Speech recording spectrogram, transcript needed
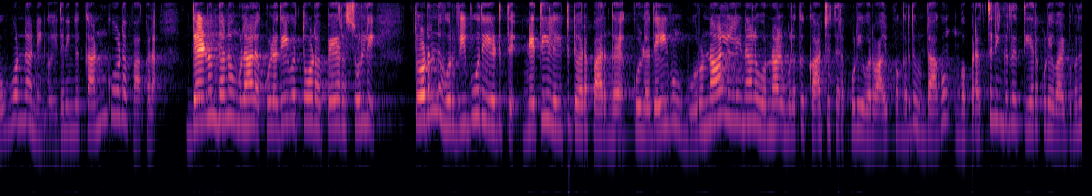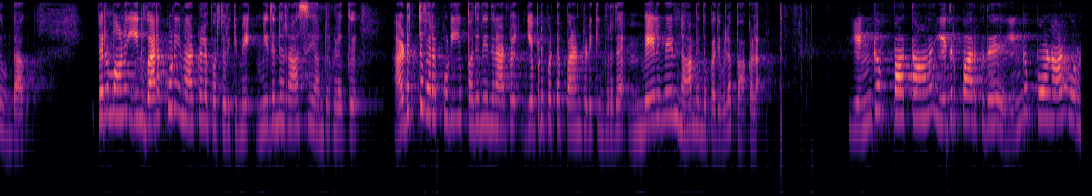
ஒவ்வொன்றா நீங்கள் இதை நீங்கள் கண்கூட பார்க்கலாம். தினம் தினம் உங்களால் குலதெய்வத்தோட பேரை சொல்லி தொடர்ந்து ஒரு விபூதி எடுத்து நெத்தியில் இட்டுட்டு வர பாருங்க. குல தெய்வம் ஒரு நாள் இல்லைனாலும் ஒரு நாள் உங்களுக்கு காட்சி தரக்கூடிய ஒரு வாய்ப்புங்கிறது உண்டாகும். உங்க பிரச்சனைங்கிறது தீரக்கூடிய வாய்ப்புங்கிறது உண்டாகும். பெரும்பாலும் இனி வரக்கூடிய நாட்களை பொறுத்த வரைக்குமே மிதன ராசி அன்றுகளுக்கு அடுத்து வரக்கூடிய பதினைந்து நாட்கள் எப்படிப்பட்ட பலன் கிடைக்குங்கிறத மேலுமே நாம் இந்த பதிவில் பார்க்கலாம். எங்கே பார்த்தாலும் எதிர்பார்க்குது? எங்கே போனாலும் ஒரு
